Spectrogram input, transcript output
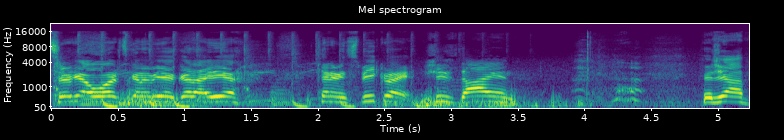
A Sergei word's gonna be a good idea, can't even speak right. She's dying. Good job.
